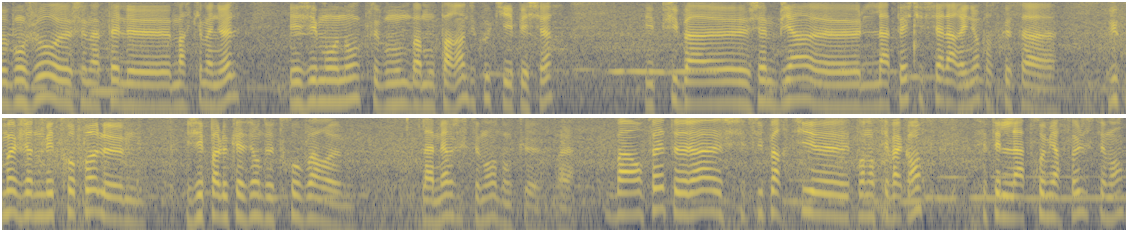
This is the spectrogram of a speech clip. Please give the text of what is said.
Euh, bonjour, euh, je m'appelle euh, Marc-Emmanuel et j'ai mon oncle, mon, bah, mon parrain du coup qui est pêcheur. Et puis bah j'aime bien la pêche ici à La Réunion parce que ça. Vu que moi je viens de métropole, j'ai pas l'occasion de trop voir la mer justement, donc. Bah en fait là je suis parti pendant ces vacances. C'était la première fois justement.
